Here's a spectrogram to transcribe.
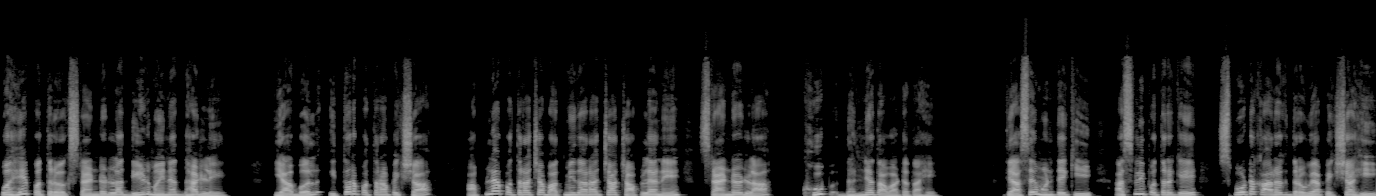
व हे पत्रक स्टँडर्डला दीड महिन्यात धाडले या बल इतर पत्रापेक्षा आपल्या पत्राच्या बातमीदाराच्या चापल्याने स्टँडर्डला खूप धन्यता वाटत आहे. ते असे म्हणते की असली पत्रके स्फोटकारक द्रव्यापेक्षाही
